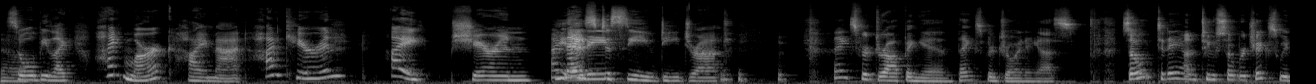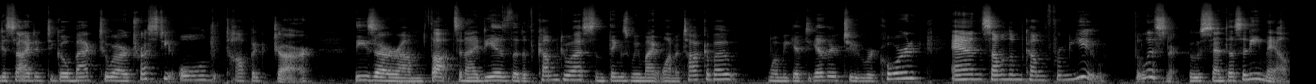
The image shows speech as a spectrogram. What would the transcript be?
No. So we'll be like, hi, Mark. Hi, Matt. Hi, Karen. Hi, Sharon. Hi, nice Eddie." to see you, Deidre. Thanks for dropping in. Thanks for joining us. So, today on Two Sober Chicks, we decided to go back to our trusty old topic jar. These are um, thoughts and ideas that have come to us and things we might want to talk about when we get together to record, and some of them come from you, the listener, who sent us an email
